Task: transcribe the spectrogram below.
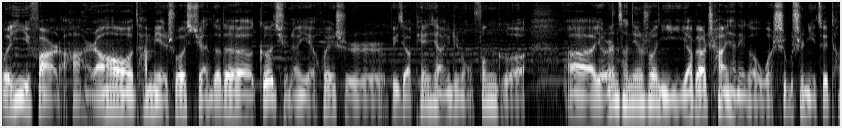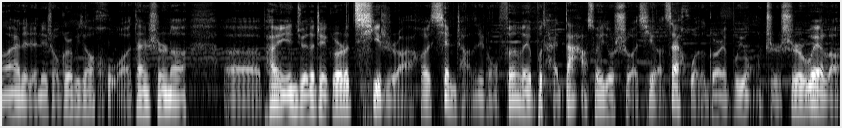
文艺范儿的哈。然后他们也说选择的歌曲呢，也会是比较偏向于这种风格。呃，有人曾经说你要不要唱一下那个《我是不是你最疼爱的人》这首歌比较火，但是呢，呃，潘越云觉得这歌的气质啊和现场的这种氛围不太搭，所以就舍弃了。再火的歌也不用，只是为了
